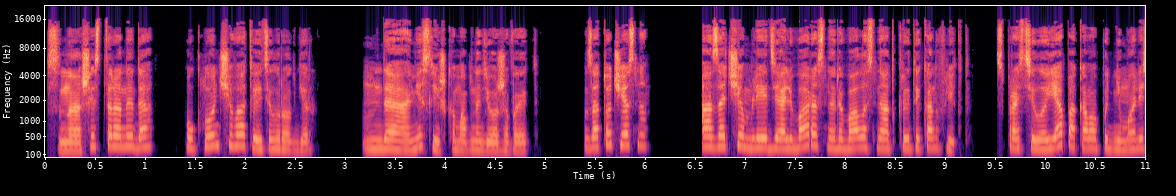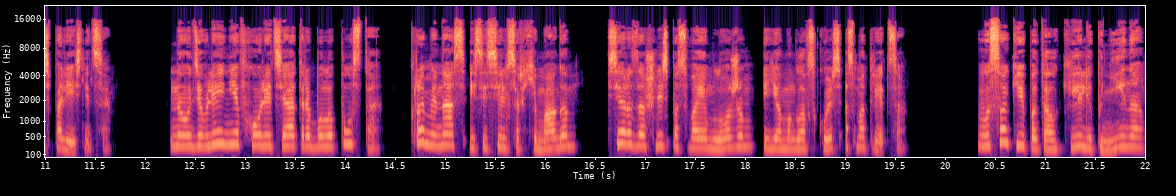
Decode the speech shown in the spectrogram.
«С нашей стороны, да», — уклончиво ответил Родгер. «Да, не слишком обнадеживает. Зато честно. А зачем леди Альварес нарывалась на открытый конфликт?» — спросила я, пока мы поднимались по лестнице. На удивление, в холле театра было пусто. Кроме нас и Сесиль с Архимагом, все разошлись по своим ложам, и я могла вскользь осмотреться. Высокие потолки, лепнина,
